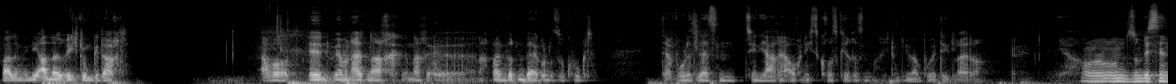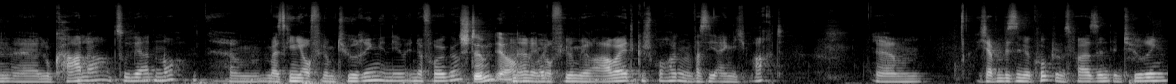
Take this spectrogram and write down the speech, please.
vor allem in die andere Richtung gedacht. Aber wenn, wenn man halt nach, nach, äh, nach Baden-Württemberg oder so guckt, da wurde es letzten zehn Jahre auch nichts groß gerissen Richtung Klimapolitik leider. Ja, um, so ein bisschen äh, lokaler zu werden noch, ähm, weil es ging ja auch viel um Thüringen in, dem, in der Folge. Stimmt, ja. Ne, wir haben auch viel um ihre Arbeit gesprochen und was sie eigentlich macht. Ähm, ich habe ein bisschen geguckt und zwar sind in Thüringen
